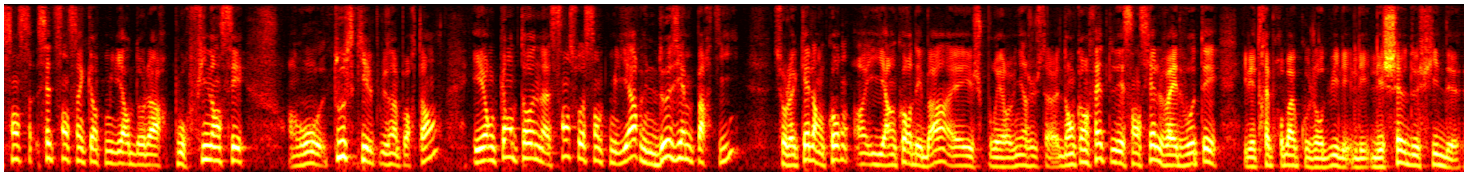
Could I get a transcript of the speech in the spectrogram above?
750 milliards de dollars pour financer en gros tout ce qui est le plus important et on cantonne à 160 milliards une deuxième partie sur lequel encore, il y a encore débat et je pourrais y revenir juste après. Donc en fait, l'essentiel va être voté. Il est très probable qu'aujourd'hui, les, chefs de file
